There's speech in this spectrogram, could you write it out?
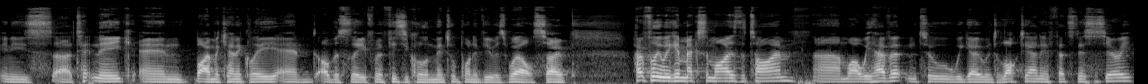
in his uh, technique, and biomechanically, and obviously from a physical and mental point of view as well. So hopefully we can maximize the time um, while we have it until we go into lockdown if that's necessary.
